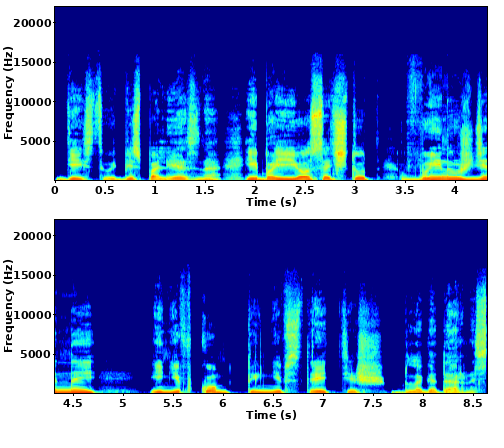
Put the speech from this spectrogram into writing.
действовать бесполезно, ибо ее сочтут вынужденной, и ни в ком ты не встретишь благодарности.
